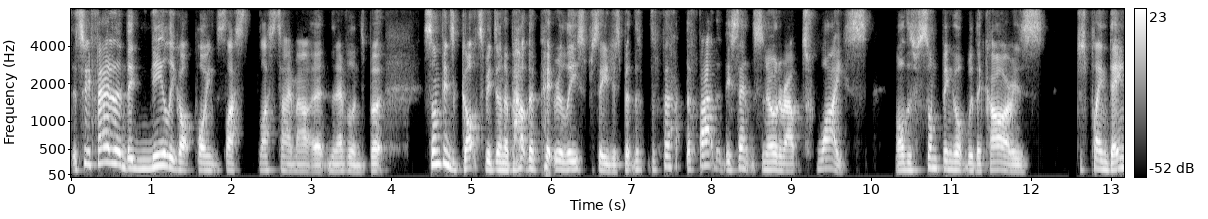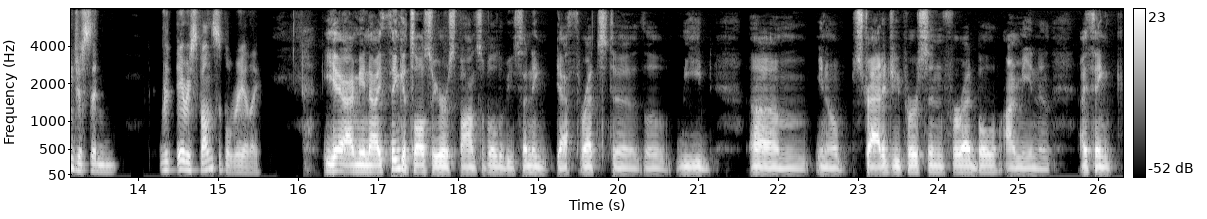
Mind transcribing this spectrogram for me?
to be fair, they nearly got points last last time out at the Netherlands, but something's got to be done about the pit release procedures. But the, the, the fact that they sent Tsunoda out twice while there's something up with the car is just plain dangerous and irresponsible, really. Yeah, I mean, I think it's also irresponsible to be sending death threats to the lead um, you know, strategy person for Red Bull. I mean, I think,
